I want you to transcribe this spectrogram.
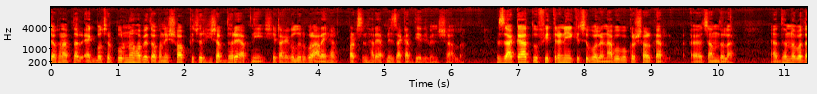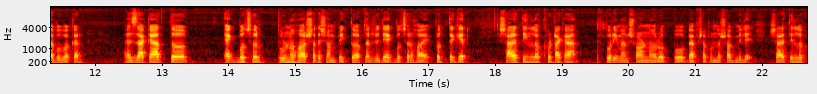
যখন আপনার এক বছর পূর্ণ হবে, তখন এই সব কিছুর হিসাব ধরে আপনি সেই টাকাগুলোর উপর আড়াই হাজার পার্সেন্ট হারে আপনি জাকাত দিয়ে দেবেন, ইনশাআল্লাহ। জাকাত ও ফিতরা নিয়ে কিছু বলেন, আবু বকর সরকার চান্দোলা। ধন্যবাদ আবু বকর। জাকাত তো এক বছর পূর্ণ হওয়ার সাথে সম্পৃক্ত। আপনার যদি এক বছর হয়, প্রত্যেকের সাড়ে তিন লক্ষ টাকা পরিমাণ স্বর্ণ, রৌপ্য, ব্যবসা পণ্য সব মিলে সাড়ে তিন লক্ষ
